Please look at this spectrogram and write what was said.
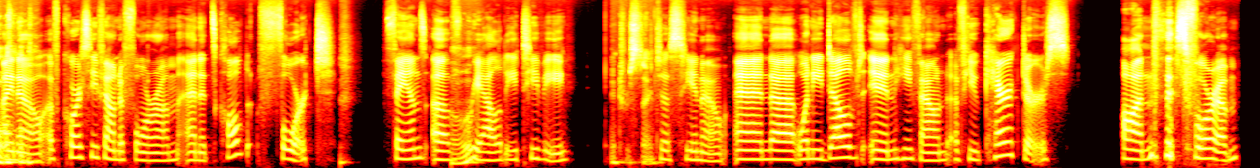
I know. Of course, he found a forum, and it's called Fort, fans of Oh. reality TV. Interesting. Just you know. And uh, when he delved in, he found a few characters on this forum,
